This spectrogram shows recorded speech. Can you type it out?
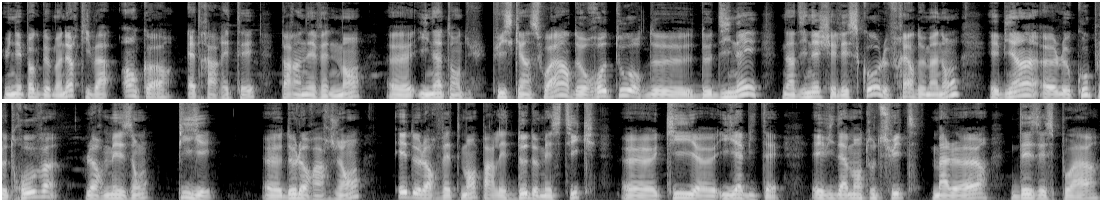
Une époque de bonheur qui va encore être arrêtée par un événement euh, inattendu. Puisqu'un soir, de retour de, dîner, d'un dîner chez Lescaut, le frère de Manon, eh bien, euh, le couple trouve leur maison pillée euh, de leur argent et de leurs vêtements par les deux domestiques qui y habitaient. Évidemment, tout de suite, malheur, désespoir,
